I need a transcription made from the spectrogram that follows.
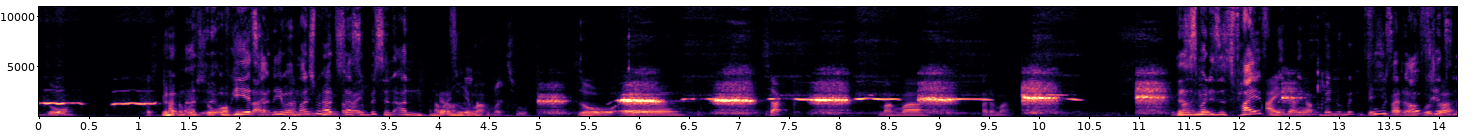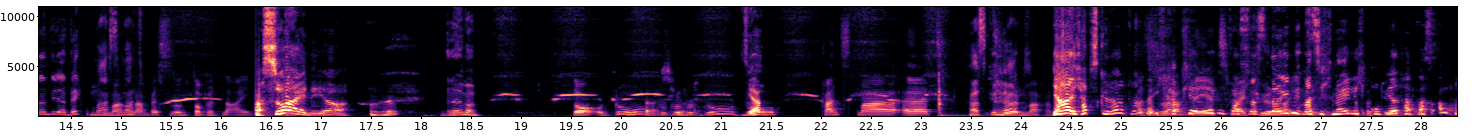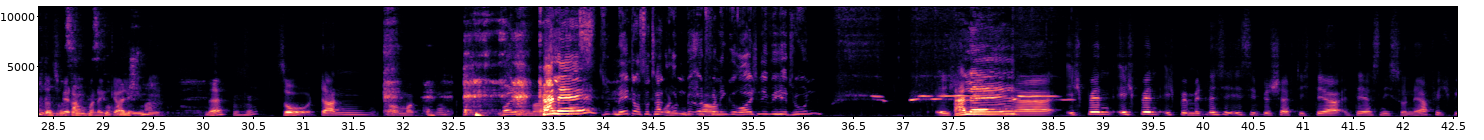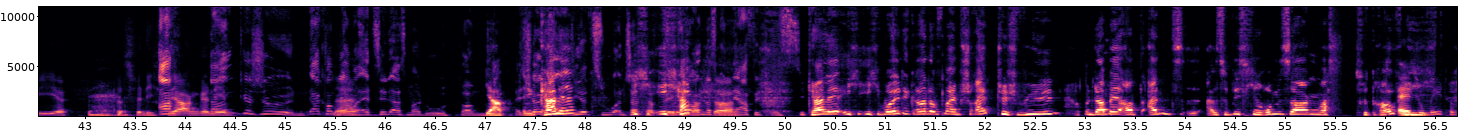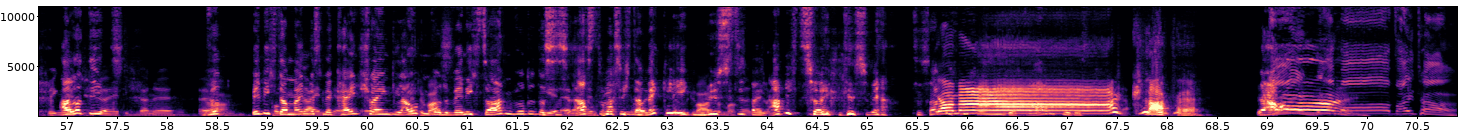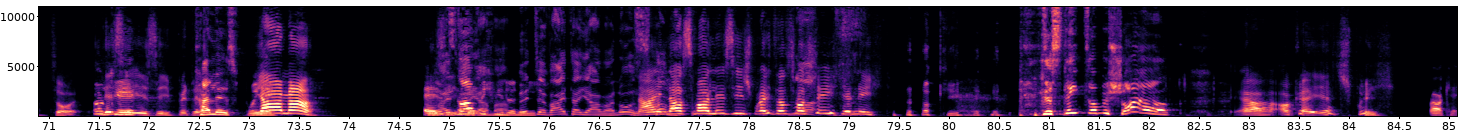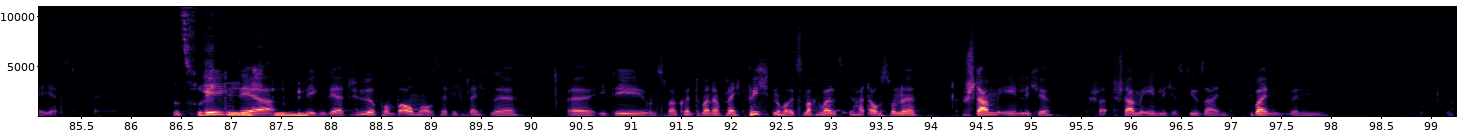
So. Das kann Also, so okay, jetzt gerade nicht, aber manchmal hört sich das so ein bisschen an. Aber so. hier machen wir zu. So, äh. Zack. Machen wir. Warte mal. Das ist machen mal dieses Pfeifen, wenn, Eingang wenn, du, wenn du mit dem bisschen Fuß weiter drauf trittst und dann wieder wegmachst, machen macht am besten so einen doppelten Eingang. Ach, so eine, ja. dann immer. So, und du, du, du, du, du, Ja. du kannst mal äh, Hast Türen gehört? machen. Ja, ich hab's gehört. Warte, Also ich hab hier wir irgendwas, was, neulich, was ich neulich Also probiert habe, was auch Das wäre doch mal eine geile. Idee. Ne? So, dann wollen wir mal gucken. Kalle! Metos- Metos total unbeirrt von den Geräuschen, die wir hier tun. Ich Kalle! bin, äh, ich bin, ich bin, ich bin mit Lissy Easy beschäftigt. Der, der ist nicht so nervig wie ihr. Das finde ich Ach, sehr angenehm. Dankeschön. Na komm, Ne? aber erzähl erst mal du. Komm. Ja, ich äh, höre Kalle, dir zu, anstatt ich- ich hab- dass man nervig ist. Kalle, ich, ich wollte gerade auf meinem Schreibtisch wühlen und dabei Art an, also ein bisschen rumsagen, was so drauf Äh, liegt. Allerdings Tür ich da eine... äh, Wird, bin ich der Meinung, dass mir kein äh, Schwein glauben würde, wenn ich sagen würde, dass das ähm, erste, was ich da weglegen müsste, mein Abi-Zeugnis wäre. Das hat Ja, mich nie gefragt, Mann! Klappe! Nein, Ja! aber weiter. So, Okay. Lissy Easy, bitte. das Kalles Projekt. Ja, Mann! Äh, Das Weiter, darf ich Jama. wieder Bitte nicht. weiter, Jama. Los. Nein, komm. lass mal Lissy sprechen, sonst Na. verstehe ich dir nicht. Okay. Das klingt so bescheuert. Ja, okay, jetzt sprich. okay, jetzt. Das Wegen der, ich nicht. wegen der Tür vom Baumhaus hätte ich vielleicht eine äh, Idee. Und zwar könnte man da vielleicht Fichtenholz machen, weil es hat auch so eine stammähnliche, sta- stammähnliches Design. Ich meine, wenn,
